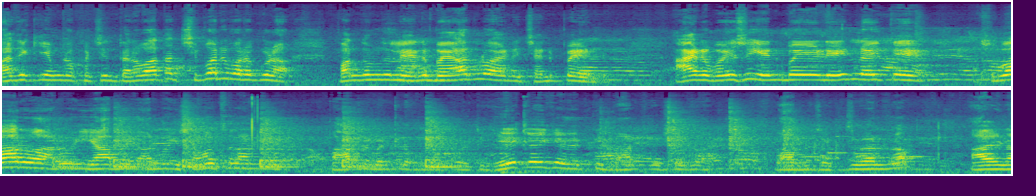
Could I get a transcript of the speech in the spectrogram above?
రాజకీయంలోకి వచ్చిన తర్వాత చివరి వరకు కూడా పంతొమ్మిది వందల ఎనభై ఆరులో ఆయన చనిపోయాడు. ఆయన వయసు ఎనభై ఏడు ఏళ్ళు అయితే సుమారు అరవై యాభై అరవై సంవత్సరాలు పార్లమెంట్లో ఉన్నటువంటి ఏకైక వ్యక్తి భారతదేశంలో బాబు జగ్జీవన్ రామ్. ఆయన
